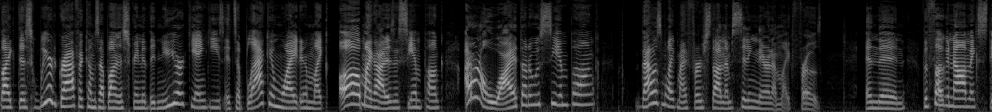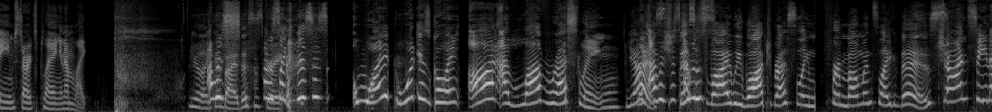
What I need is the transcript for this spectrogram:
like this weird graphic comes up on the screen of the New York Yankees. It's a black and white, and I'm like, oh my god, is it CM Punk? I don't know why I thought it was CM Punk. That was like my first thought. And I'm sitting there and I'm like froze. And then the Thuganomics theme starts playing, and I'm like, You're like, I was, goodbye. This is Great. I was like, this is what? What is going on? I love wrestling. Yeah, Like, I was just. this was, is why we watch wrestling for moments like this. John Cena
